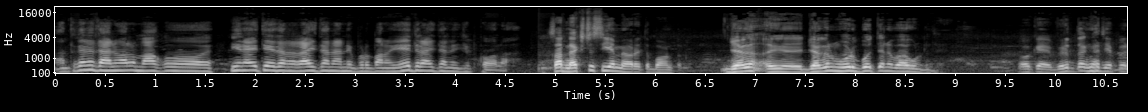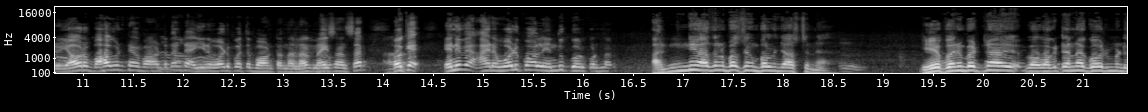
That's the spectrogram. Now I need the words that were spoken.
అందుకని దానివల్ల మాకు ఈయనైతే ఏదైనా రాజధాని అని ఇప్పుడు మనం ఏది రాజధాని అని చెప్పుకోవాలా? సార్ నెక్స్ట్ సీఎం ఎవరైతే బాగుంటుంది జగన్ జగన్ ఓడిపోతేనే బాగుంటుంది. ఓకే విరుద్ధంగా చెప్పారు. ఎవరు బాగుంటే బాగుంటుంది అంటే ఆయన ఓడిపోతే బాగుంటుంది అన్నారు. నైస్ ఆన్సర్ ఓకే ఎనీవే ఆయన ఓడిపోవాలని ఎందుకు కోరుకుంటున్నారు? అన్ని అదన పసంగ పనులు చేస్తున్నా. ఏ పని పెట్టినా ఒకటన్నా గవర్నమెంట్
